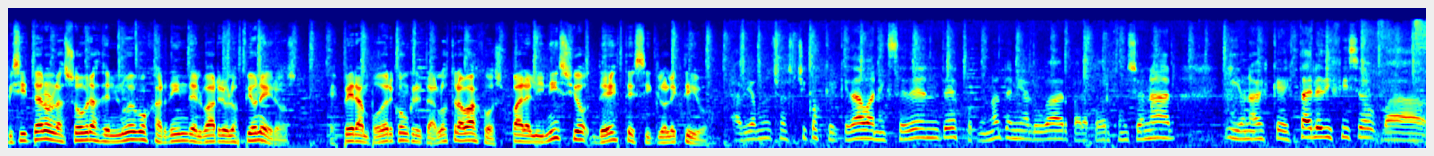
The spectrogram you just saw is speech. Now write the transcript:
visitaron las obras del nuevo jardín del barrio Los Pioneros. Esperan poder concretar los trabajos para el inicio de este ciclo lectivo. Había muchos chicos que quedaban excedentes porque no tenía lugar para poder funcionar y una vez que está el edificio va,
